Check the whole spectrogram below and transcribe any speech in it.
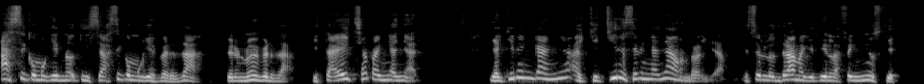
hace como que es noticia, hace como que es verdad, pero no es verdad. Y está hecha para engañar. ¿Y a quién engaña? Al que quiere ser engañado en realidad. Eso es el drama que tiene la fake news, que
